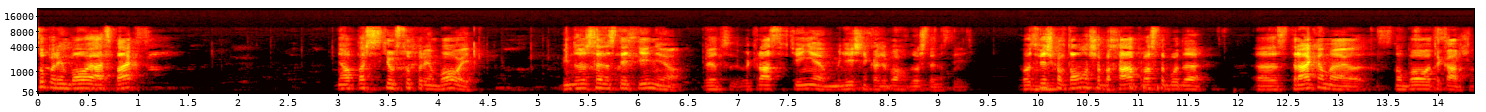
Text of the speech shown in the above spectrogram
супер імбовий аспект. В нього перший скіл супер імбовий. Він дуже сильно стоїть лінію. Від якраз в тіні мілічника любого дуже сильно стоїть. От фішка в тому, що БХ просто буде е, з треками снобовувати карту.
